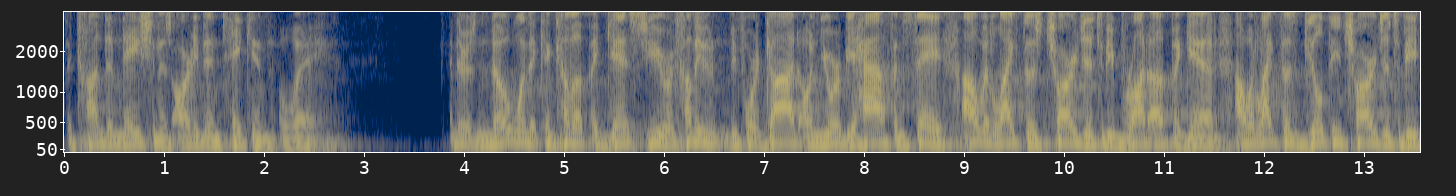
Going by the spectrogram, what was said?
the condemnation has already been taken away. And there is no one that can come up against you or come even before God on your behalf and say, I would like those charges to be brought up again. I would like those guilty charges to be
